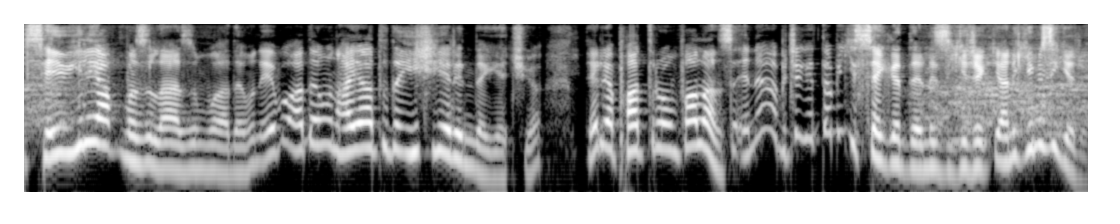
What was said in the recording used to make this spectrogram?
sevgili yapması lazım bu adamın. E bu adamın hayatı da iş yerinde geçiyor. Hele patron falansa e ne yapacak? E tabii ki sekreterini sikecek. Yani kimi sikecek?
